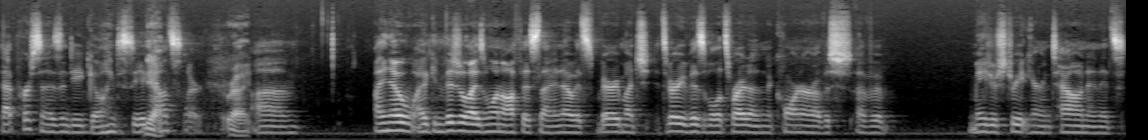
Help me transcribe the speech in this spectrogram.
that person is indeed going to see a Yeah. counselor. Right. Um, I know I can visualize one office that I know it's very much it's very visible. It's right on the corner of a of a major street here in town, and it's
